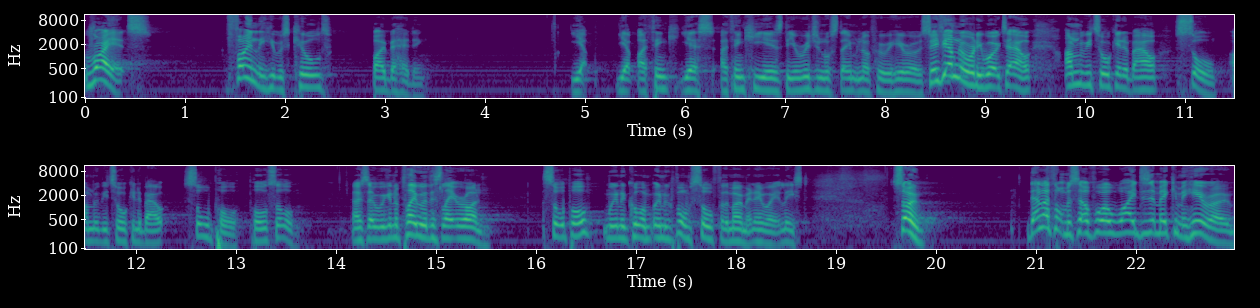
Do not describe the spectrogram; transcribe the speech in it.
riots. Finally, he was killed by beheading. Yep, yep, I think, yes, I think he is the original statement of who a hero is. So if you haven't already worked out, I'm going to be talking about Saul. I'm going to be talking about Saul Paul, Paul Saul. Uh, so we're going to play with this later on. Saul Paul, we're going to call him, we're going to call him Saul for the moment anyway, at least. So, then I thought to myself, well, why does it make him a hero?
